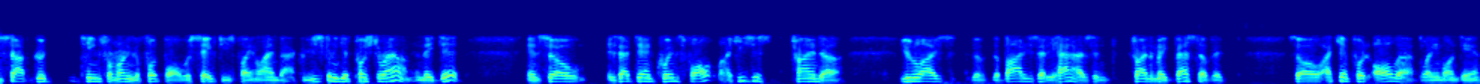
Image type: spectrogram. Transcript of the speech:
to stop good teams from running the football with safeties playing linebacker. You're just to get pushed around, and they did. And so, is that Dan Quinn's fault? Like he's just trying to utilize the the bodies that he has and trying to make best of it. So I can't put all that blame on Dan.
